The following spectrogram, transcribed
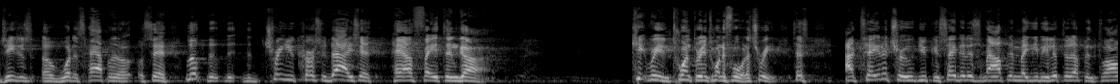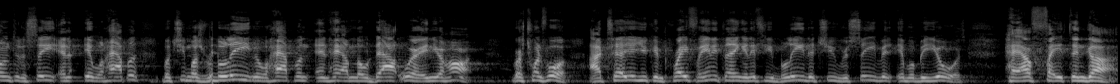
Jesus of what has happened, or said, Look, the, the, the tree you cursed to die, he said, Have faith in God. Keep reading 23 and 24. Let's read. It says, I tell you the truth, you can say to this mountain, May you be lifted up and thrown into the sea, and it will happen, but you must believe it will happen and have no doubt where in your heart. Verse 24, I tell you, you can pray for anything, and if you believe that you receive it, it will be yours. Have faith in God.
